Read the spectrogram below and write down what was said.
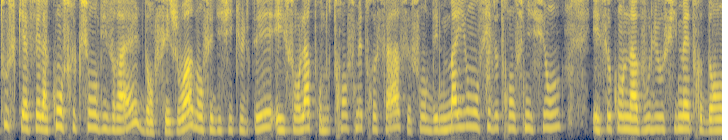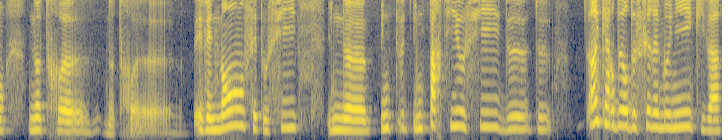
tout ce qui a fait la construction d'Israël, dans ses joies, dans ses difficultés, et ils sont là pour nous transmettre ça. Ce sont des maillons aussi de transmission, et ce qu'on a voulu aussi mettre dans notre, euh, euh, événement, c'est aussi une, une, partie aussi de un quart d'heure de cérémonie qui va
